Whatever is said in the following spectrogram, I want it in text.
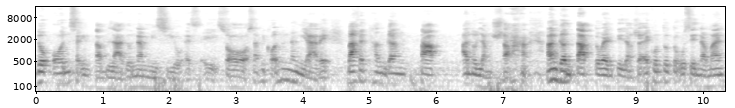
doon sa entablado ng Miss USA. So, sabi ko, ano nangyari? Bakit hanggang top ano lang siya, hanggang top 20 lang siya. Eh kung tutuusin naman,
